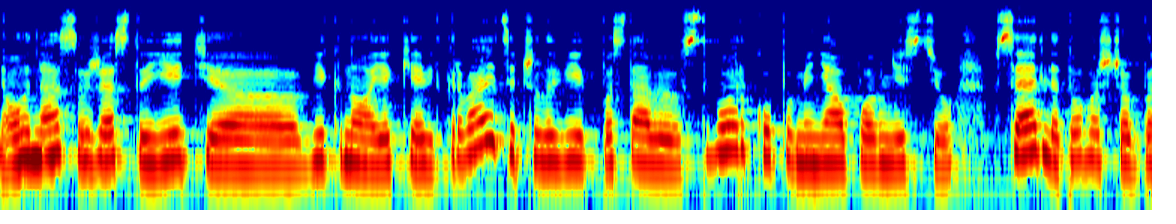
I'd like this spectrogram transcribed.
у нас вже стоїть е, вікно, яке відкривається. Чоловік поставив створку, поміняв повністю все для того, щоб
